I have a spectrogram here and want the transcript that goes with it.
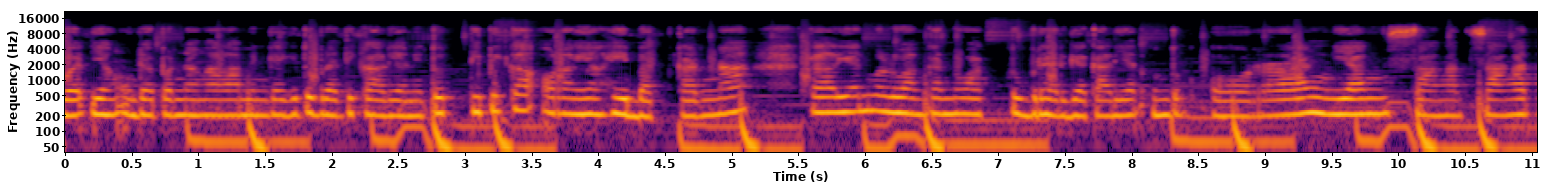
buat yang udah pernah ngalamin kayak gitu berarti kalian itu tipikal orang yang hebat karena kalian meluangkan waktu berharga kalian untuk orang yang sangat-sangat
